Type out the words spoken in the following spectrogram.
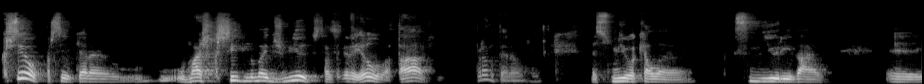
cresceu, parecia que era o, o mais crescido no meio dos miúdos, estás a ver? Ele, o Otávio, pronto, era, um- assumiu aquela senioridade eh,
